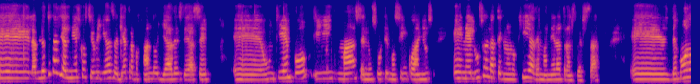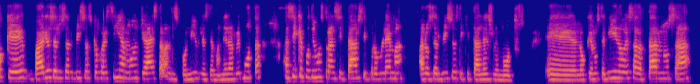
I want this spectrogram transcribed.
eh, la biblioteca Daniel Cosío Villegas venía trabajando ya desde hace eh, un tiempo y más en los últimos cinco años en el uso de la tecnología de manera transversal. Eh, de modo que varios de los servicios que ofrecíamos ya estaban disponibles de manera remota, así que pudimos transitar sin problema a los servicios digitales remotos. Eh, lo que hemos tenido es adaptarnos a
